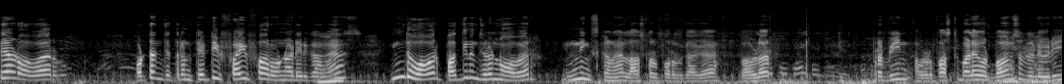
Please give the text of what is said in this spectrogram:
third over Oddanchatram thirty five for one ஆடி இருக்காங்க இந்த ஓவர் பதினஞ்சு ரன் ஓவர் இன்னிங்ஸ்க்கான லாஸ்ட் ஓவர் போகிறதுக்காக பவுலர் பிரவீன் அவரோட ஃபர்ஸ்ட் பாலே ஒரு பவுன்சர் டெலிவரி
